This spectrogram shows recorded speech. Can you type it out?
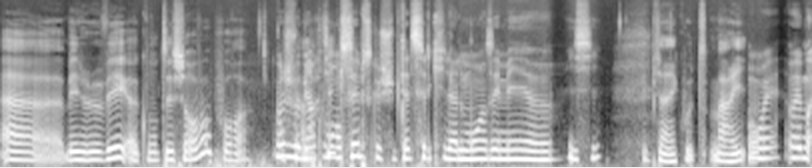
Mais je vais compter sur vous pour. Moi, je veux bien commencer parce que je suis peut-être celle qui l'a le moins aimé euh, ici. Eh bien, écoute, Marie. Ouais, ouais moi,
